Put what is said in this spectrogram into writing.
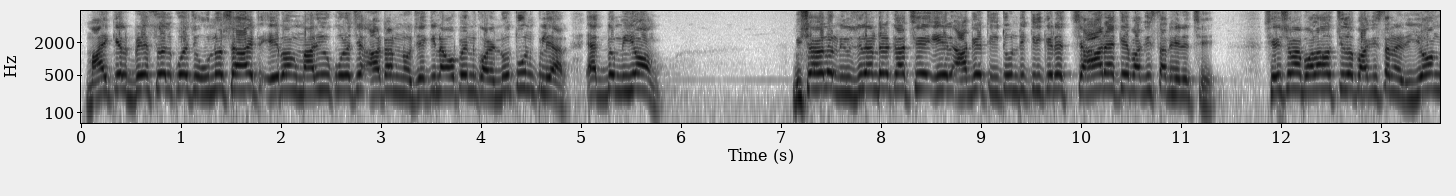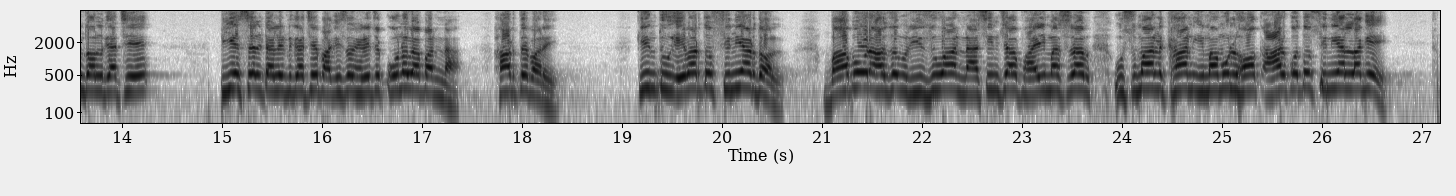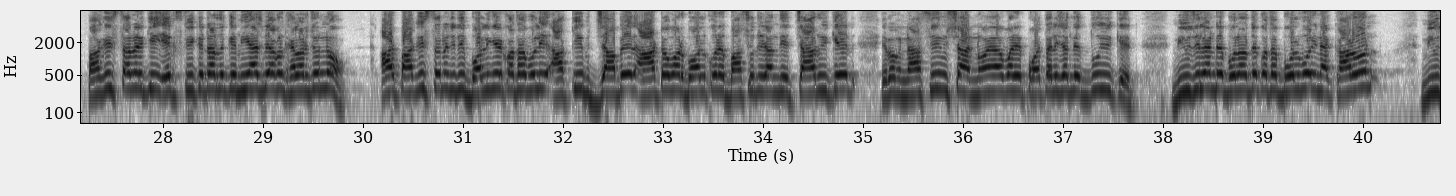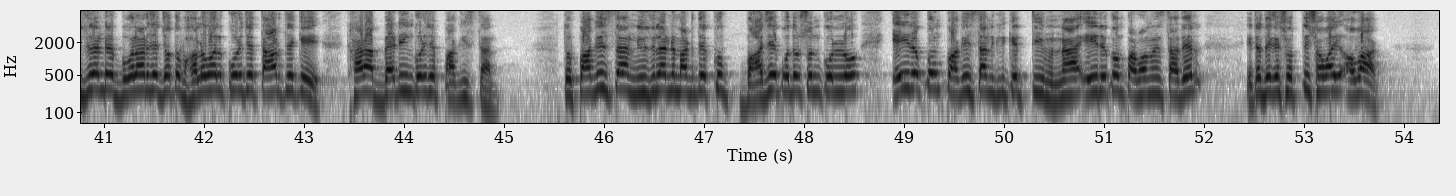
মাইকেল ব্রেসওয়েল করেছে উনষাট এবং মারিউ করেছে আটান্ন, যে কিনা ওপেন করে। নতুন প্লেয়ার, একদম ইয়ং। বিষয় হলো নিউজিল্যান্ডের কাছে এর আগে টি টোয়েন্টি ক্রিকেটে চার একে পাকিস্তান হেরেছে। সেই সময় বলা হচ্ছিল পাকিস্তানের ইয়ং দল গেছে পিএসএল ট্যালেন্ট গেছে, পাকিস্তান হেরেছে, কোনো ব্যাপার না, হারতে পারে। কিন্তু এবার তো সিনিয়র দল। বাবর আজম, রিজওয়ান, নাসিম শাহ, ফাহিম আশরাফ, উসমান খান, ইমামুল হক, আর কত সিনিয়র লাগে? পাকিস্তানের কি এক্স ক্রিকেটারদেরকে নিয়ে আসবে এখন খেলার জন্য? আর পাকিস্তানে যদি বোলিংয়ের কথা বলি, আকিব জাবের আট ওভার বল করে বাষট্টি রান দিয়ে চার উইকেট এবং নাসিম শাহ নয় ওভারে পঁয়তাল্লিশ রান দিয়ে দুই উইকেট নিউজিল্যান্ডের বোলারদের কথা বলবোই না, কারণ নিউজিল্যান্ডের বোলার যে যত ভালো বল করেছে, তার থেকে খারাপ ব্যাটিং করেছে পাকিস্তান। তো পাকিস্তান নিউজিল্যান্ডের মাটিতে খুব বাজে প্রদর্শন করল। এই রকম পাকিস্তান ক্রিকেট টিম না এই রকম পারফরমেন্স তাদের, এটা দেখে সত্যি সবাই অবাক।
